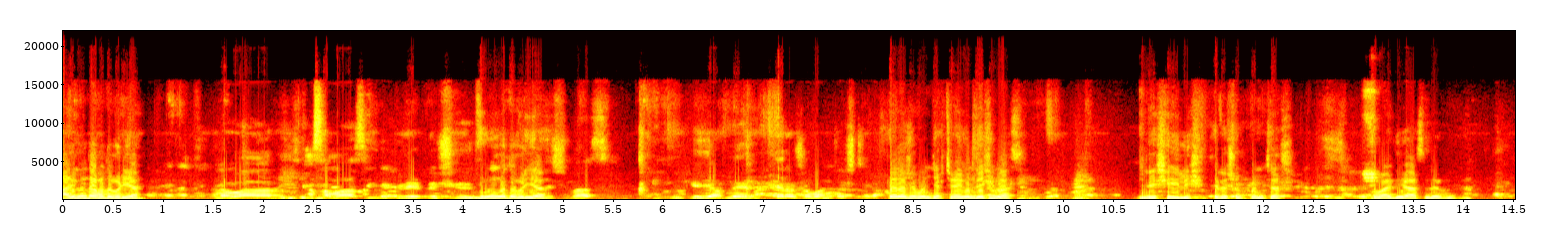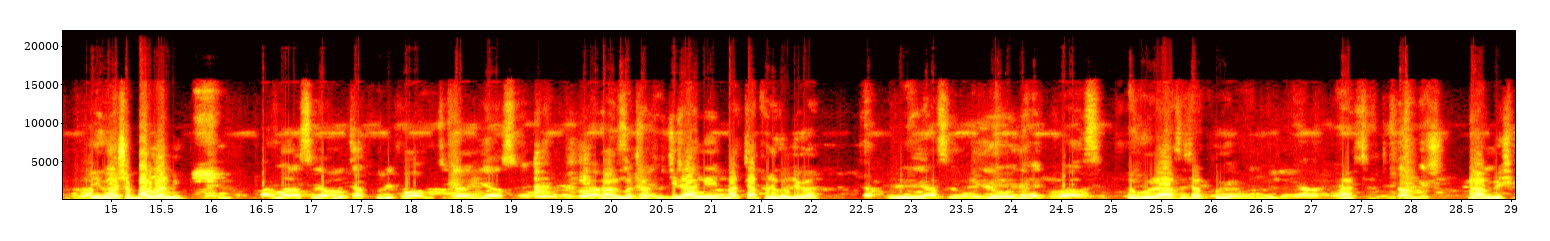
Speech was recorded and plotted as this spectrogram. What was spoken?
আর এগুনটা কত করিয়া? আবার কাঁচা মাছ এগুলো একটু রেট বেশি কত করিয়া? মাছ। তেরোশো পঞ্চাশ টাকা। এগুলো দেশি মাছ? দেশি ইলিশ তেরোশো পঞ্চাশ। সবাই দিয়ে আছে দেখুন। এগুলো সব ঘোরা আছে চাঁদপুরি আচ্ছা। দাম বেশি। দাম বেশি।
